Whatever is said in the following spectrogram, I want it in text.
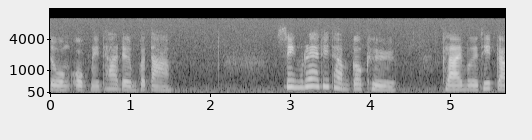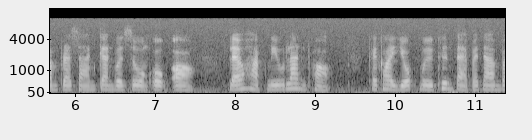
ทรวงอกในท่าเดิมก็ตาม สิ่งแรกที่ทำก็คือ คลายมือที่กำประสานกันบนทรวงอกออก แล้วหักนิ้วลั่นพอก ค่อยๆ ยกมือขึ้นแตะไปตามใบ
